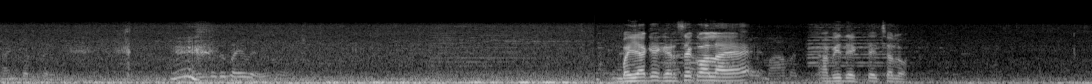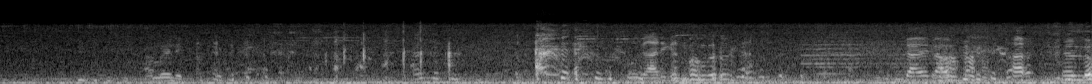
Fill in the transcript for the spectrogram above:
नाइन तो भाई भाई भैया के घर से कॉल आया है। अभी देखते चलो। वो गाड़ी कंफर्म करो क्या हेलो।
